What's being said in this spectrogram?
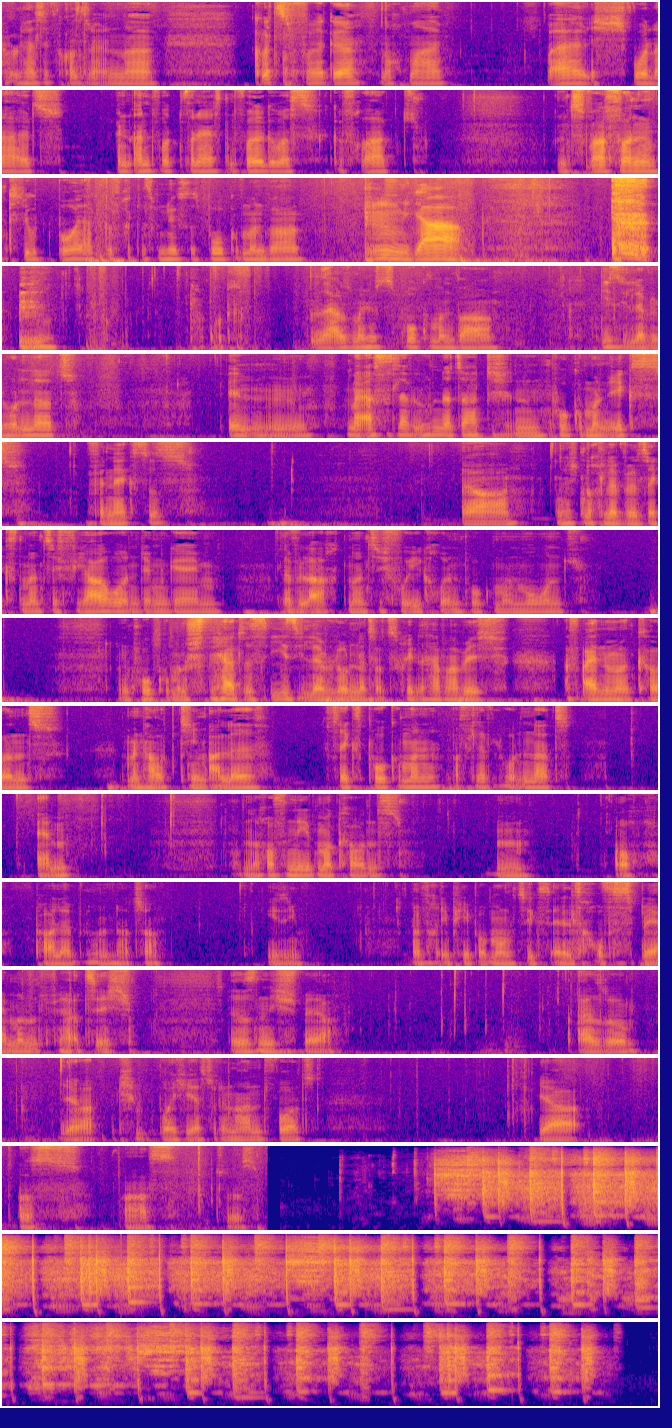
Hallo, herzlich willkommen zu einer kurzen Folge nochmal, weil ich wurde halt in Antwort von der ersten Folge was gefragt. Und zwar von Cute Boy, hat gefragt, was mein höchstes Pokémon war. ja. also mein höchstes Pokémon war Easy Level 100. In mein erstes Level 100 hatte ich in Pokémon X für nächstes. Ja, ich noch Level 96 Fiaro in dem Game. Level 98 Fuigro in Pokémon Mond. Und Pokémon Schwert ist easy Level 100 zu kriegen. Deshalb habe ich auf einem Account mein Hauptteam alle sechs Pokémon auf Level 100. M. Und noch auf Nebenaccounts hm, auch ein paar Level 100er. Easy. Einfach EP Bonbons XL drauf spammen und fertig. Das ist nicht schwer. Also, ja, ich brauche hier erst eine Antwort. Ja, das war's. Tschüss.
